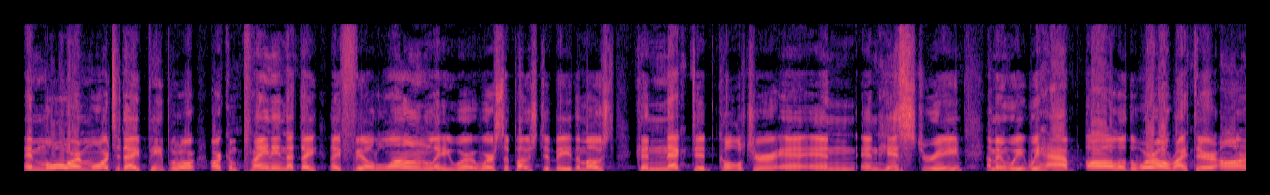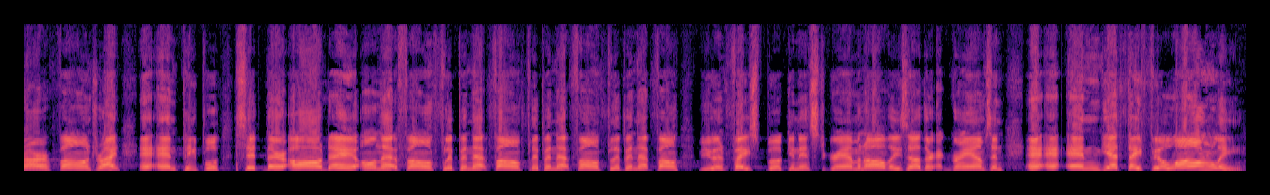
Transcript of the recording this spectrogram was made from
And more and more today, people are, are complaining that they, they feel lonely. We're, we're supposed to be the most connected culture in, in, history. I mean, we, we have all of the world right there on our phones, right? And, and people sit there all day on that phone, flipping that phone, flipping that phone, flipping that phone, viewing Facebook and Instagram and all these other grams, and, and, and yet they feel lonely.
